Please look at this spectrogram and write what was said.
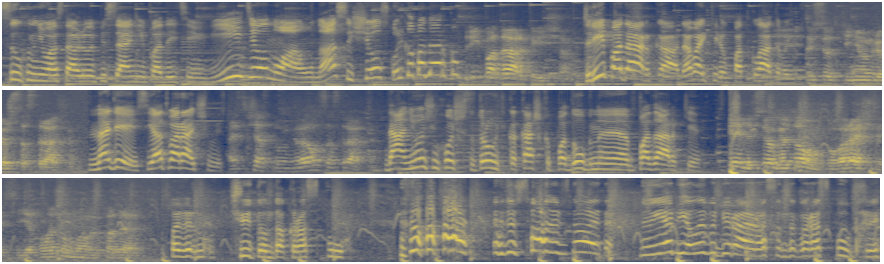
Ссылку на него оставлю в описании под этим видео. Ну а у нас еще сколько подарков? Три подарка еще. Три подарка. Давай, Кирилл, подкладывай. Ты все-таки не умрешь со страха. Надеюсь, я отворачиваюсь. А сейчас ты умирал со страха? Да, не очень хочется трогать какашка подобные подарки. Элли, все готово, поворачивайся, я положил новый подарок. Поверну. Это он так распух? Это что? Ну что это? Ну я белый выбираю, раз он такой распухший.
